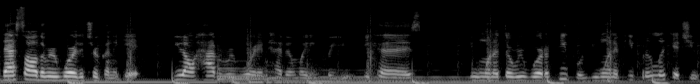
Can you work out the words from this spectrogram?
that's all the reward that you're gonna get. You don't have a reward in heaven waiting for you because you wanted the reward of people. You wanted people to look at you.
